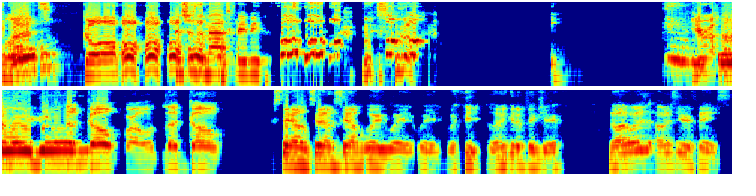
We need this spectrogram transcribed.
Let's go. This is the mask, baby. This is the- You're a- oh my the god, goat, bro. The goat. Sam, Sam, Sam, wait, wait, wait, wait. Let me get a picture. No, I want to, I want to see your face.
